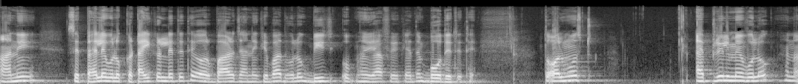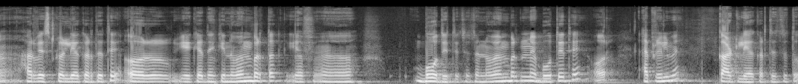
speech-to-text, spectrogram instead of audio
आने से पहले वो लोग कटाई कर लेते थे और बाढ़ जाने के बाद वो लोग बीज या फिर कहते हैं, बो देते थे। तो ऑलमोस्ट अप्रैल में वो लोग, है ना हार्वेस्ट कर लिया करते थे और ये कहते हैं कि नवंबर तक या बो देते थे। तो नवंबर में बोते थे और अप्रैल में काट लिया करते थे। तो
